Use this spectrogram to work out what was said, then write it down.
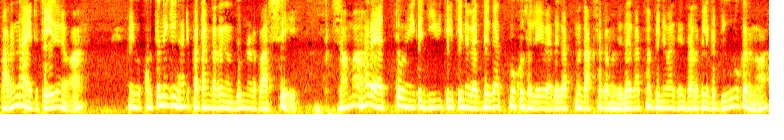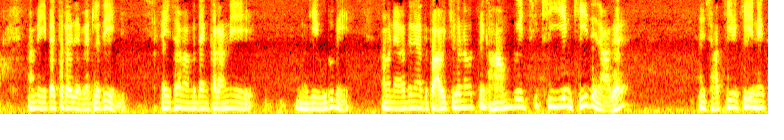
පරණ අයට තේරෙනවා මේක කොතනකින් හරි පටන් අරගෙන දුන්නාට පස්සේ සමහර ඇත්තෝ මේක ජීවිතයේ තියෙන වැදගත්ම කුසලයේ වැදගත්ම දක්ෂකම වැදගත්ම පින වශයෙන් සලකලක දිනු කරනවා. මම මේ පැත්තටයි දැන් වැටලා තියෙන්නේ. ඒ නිසා මම දැන් කරන්නේ මගේ උරුමේ. මම නැවත නැවත පාවිච්චි කරනවත් මේක හම්බ වෙච්ච කීයෙන් කී දෙනාද? මේ සතිය කියන එක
